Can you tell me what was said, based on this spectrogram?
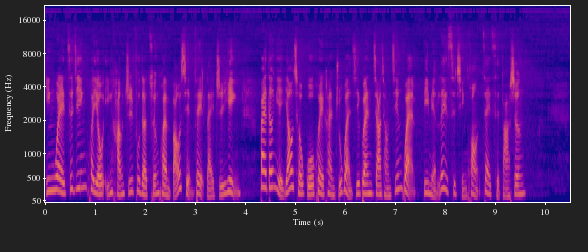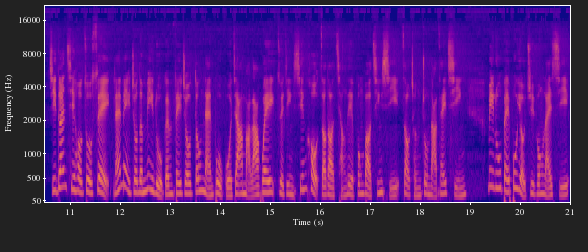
因为资金会由银行支付的存款保险费来支应。拜登也要求国会和主管机关加强监管，避免类似情况再次发生。极端气候作祟，南美洲的秘鲁跟非洲东南部国家马拉维最近先后遭到强烈风暴侵袭，造成重大灾情。秘鲁北部有飓风来袭，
